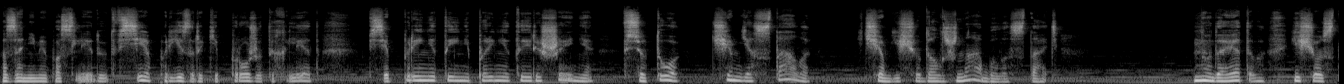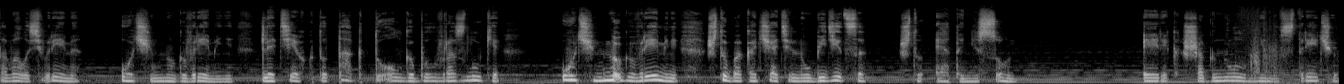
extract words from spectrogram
а за ними последуют все призраки прожитых лет — все принятые и непринятые решения, все то, чем я стала и чем еще должна была стать. Но до этого еще оставалось время, очень много времени для тех, кто так долго был в разлуке, очень много времени, чтобы окончательно убедиться, что это не сон. Эрик шагнул мне навстречу,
